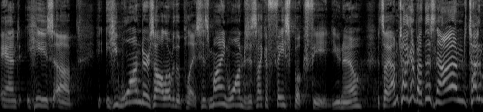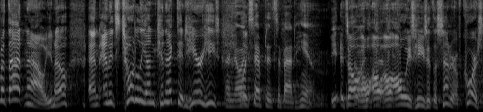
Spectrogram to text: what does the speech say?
and he's uh, he wanders all over the place. His mind wanders. It's like a Facebook feed, you know. It's like I'm talking about this now. I'm talking about that now, you know. And and it's totally unconnected. Here he's and no, like, except it's about him. It's, all, all, always he's at the center, of course.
